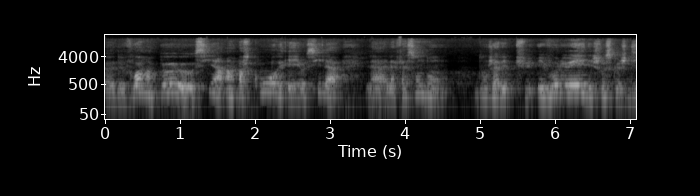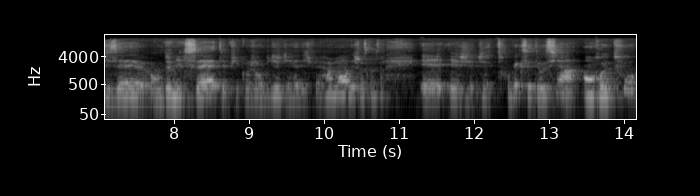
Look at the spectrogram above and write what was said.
euh, de voir un peu aussi un, parcours et aussi la, façon dont, j'avais pu évoluer, des choses que je disais euh, en 2007 et puis qu'aujourd'hui je dirais différemment, des choses comme ça. Et, j'ai trouvé que c'était aussi en retour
